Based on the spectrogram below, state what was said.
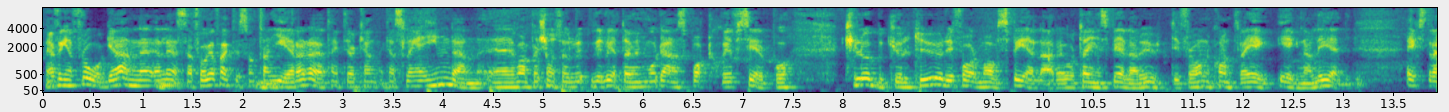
Jag fick en fråga, en, en läsarfråga faktiskt som tangerar det. Jag tänkte jag kan, kan slänga in den. Eh, det var en person som vill veta hur en modern sportchef ser på klubbkultur i form av spelare och ta in spelare utifrån kontra e, egna led. Extra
